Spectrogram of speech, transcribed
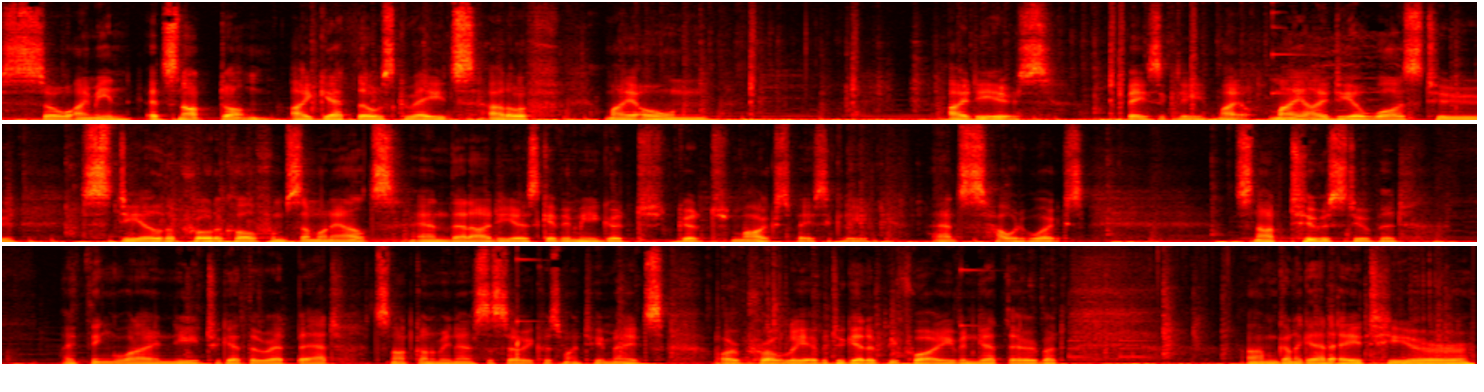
So, I mean, it's not dumb. I get those grades out of my own ideas, basically. My, my idea was to steal the protocol from someone else, and that idea is giving me good, good marks, basically. That's how it works. It's not too stupid. I think what I need to get the red bat, it's not gonna be necessary because my teammates are probably able to get it before I even get there, but I'm gonna get a tier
